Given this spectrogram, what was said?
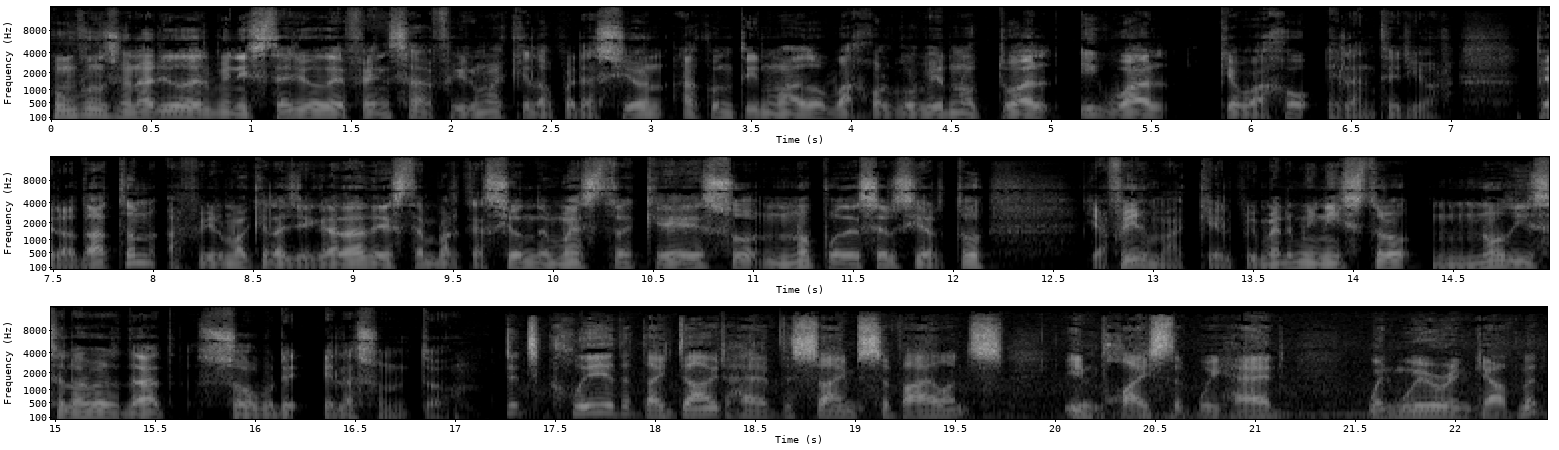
Un funcionario del Ministerio de Defensa afirma que la operación ha continuado bajo el gobierno actual igual que bajo el anterior. Pero Dutton afirma que la llegada de esta embarcación demuestra que eso no puede ser cierto y afirma que el primer ministro no dice la verdad sobre el asunto. It's clear that they don't have the same surveillance in place that we had when we were in government.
